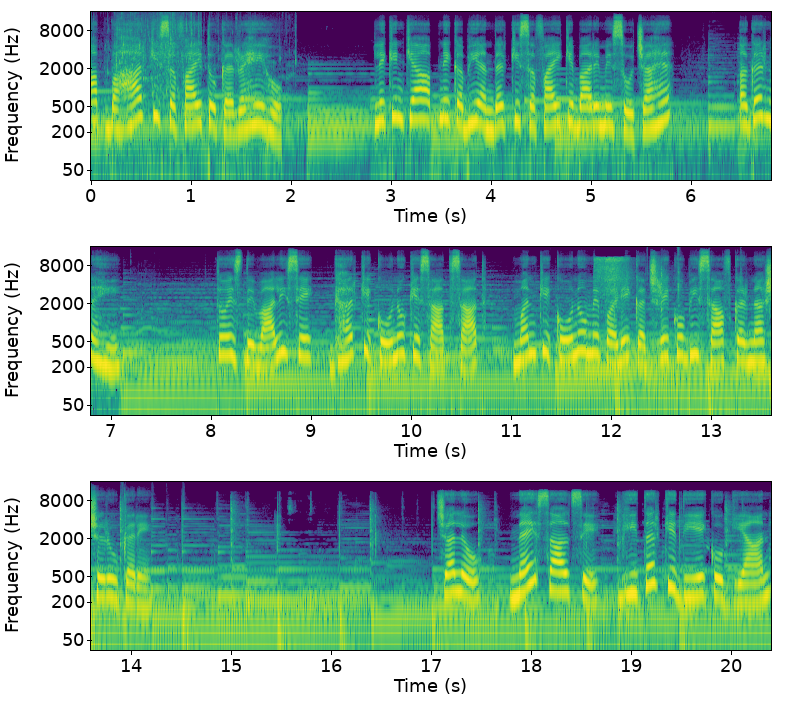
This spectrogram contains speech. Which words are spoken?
आप बाहर की सफ़ाई तो कर रहे हो, लेकिन क्या आपने कभी अंदर की सफ़ाई के बारे में सोचा है? अगर नहीं तो इस दिवाली से घर के कोनों के साथ साथ मन के कोनों में पड़े कचरे को भी साफ़ करना शुरू करें। चलो, नए साल से भीतर के दिए को ज्ञान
